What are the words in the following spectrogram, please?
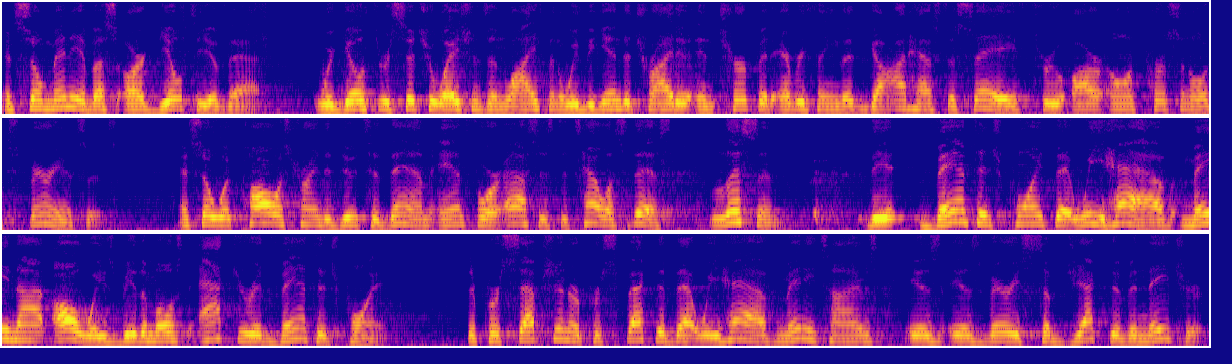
And so many of us are guilty of that. We go through situations in life and we begin to try to interpret everything that God has to say through our own personal experiences. And so what Paul is trying to do to them and for us is to tell us this. Listen, the vantage point that we have may not always be the most accurate vantage point. The perception or perspective that we have many times is, is very subjective in nature.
